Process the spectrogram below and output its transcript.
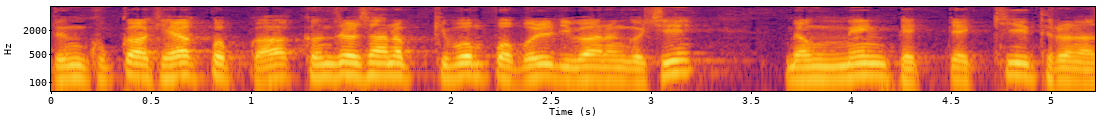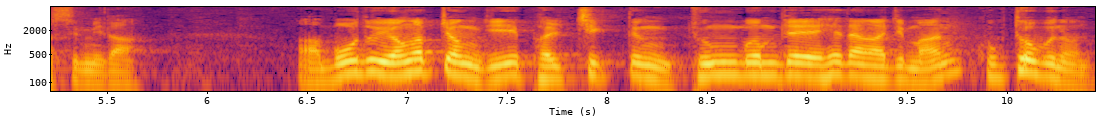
등 국가계약법과 건설산업기본법을 위반한 것이 명명백백히 드러났습니다. 아, 모두 영업정지, 벌칙 등 중범죄에 해당하지만 국토부는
